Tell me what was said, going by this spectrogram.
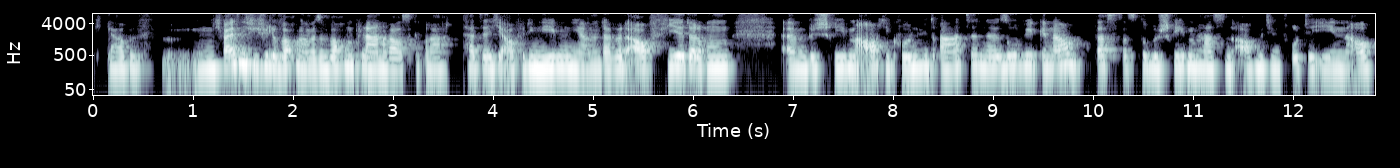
ich glaube, ich weiß nicht wie viele Wochen, aber so einen Wochenplan rausgebracht, tatsächlich auch für die Nebennieren. Und da wird auch viel darum ähm, beschrieben, auch die Kohlenhydrate, ne, so wie genau das, was du beschrieben hast und auch mit den Proteinen, auch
